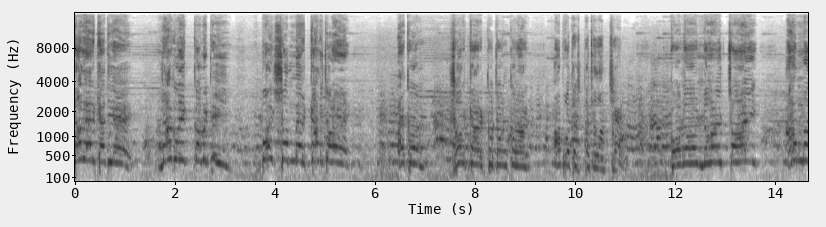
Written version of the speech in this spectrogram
তাদেরকে দিয়ে নাগরিক কমিটি বৈষম্যের কাজে চলে এখন সরকার গঠন করার অপচেষ্টা চালাচ্ছেন। কোন নয় চয় আমরা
